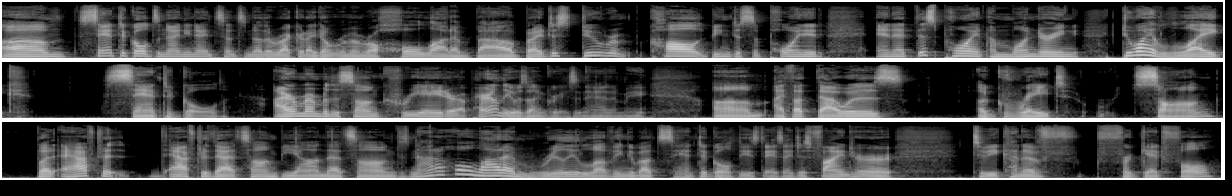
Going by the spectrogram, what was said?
Um, Santigold's 99 Cents, another record I don't remember a whole lot about, but I just do recall being disappointed. And at this point, I'm wondering do I like Santigold? I remember the song Creator. Apparently, it was on Grey's Anatomy. Um, I thought that was a great song. But after after that song, beyond that song, there's not a whole lot I'm really loving about Santigold these days. I just find her to be kind of forgetful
